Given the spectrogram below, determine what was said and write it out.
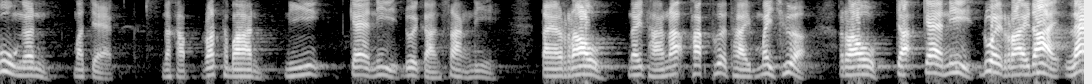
กู้เงินมาแจกนะครับ รัฐบาลนี้แก้หนี้ด้วยการสร้างหนี้แต่เราในฐานะพรรคเพื่อไทยไม่เชื่อ เราจะแก้หนี้ด้วยรายได้ และ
